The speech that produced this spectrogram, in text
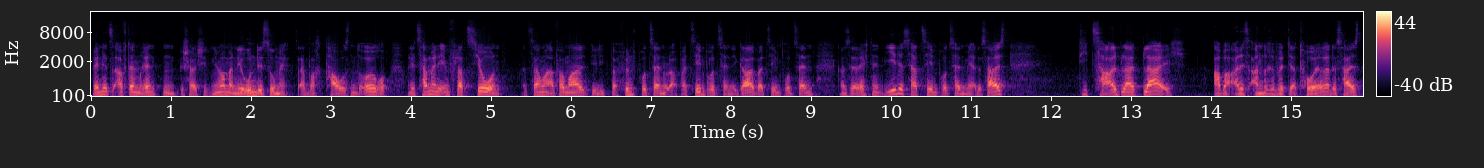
wenn jetzt auf deinem Rentenbescheid steht, nehmen wir mal eine runde Summe, ist einfach 1000 Euro. Und jetzt haben wir eine Inflation. Jetzt sagen wir einfach mal, die liegt bei 5% oder auch bei 10%, egal, bei 10% kannst du ja rechnen, jedes Jahr 10% mehr. Das heißt, die Zahl bleibt gleich aber alles andere wird ja teurer. Das heißt,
